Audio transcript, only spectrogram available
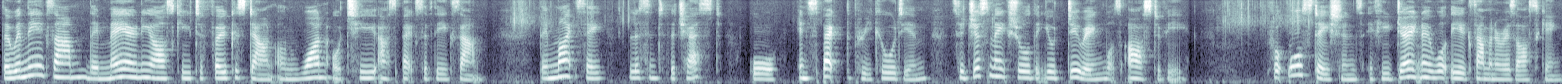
though in the exam they may only ask you to focus down on one or two aspects of the exam. They might say listen to the chest or inspect the precordium, so just make sure that you're doing what's asked of you. For all stations, if you don't know what the examiner is asking,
